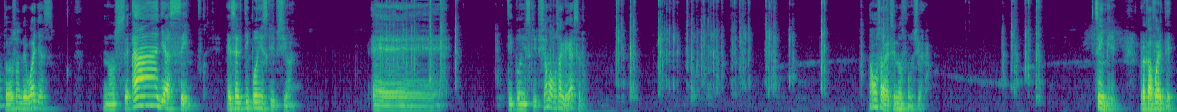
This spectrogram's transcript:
Todos son de Guayas. No sé. Ah, ya sé. Es el tipo de inscripción. Eh, tipo de inscripción, vamos a agregárselo. Vamos a ver si nos funciona. Sí, miren. Rocafuerte.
